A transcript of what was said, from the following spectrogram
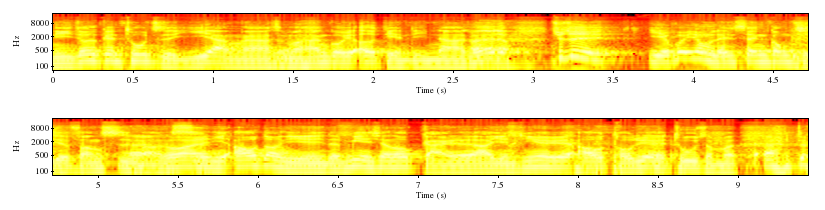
你都是跟秃子一样啊，什么韩国有二点零啊，反正就就是也会用人身攻击的方式嘛，说你凹到你的面相都改了啊，眼睛越来越凹，头越来越秃什么，对，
